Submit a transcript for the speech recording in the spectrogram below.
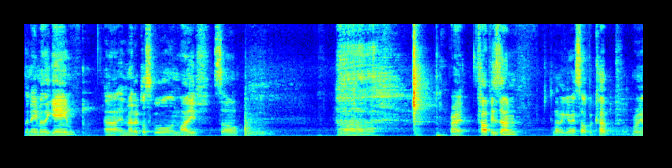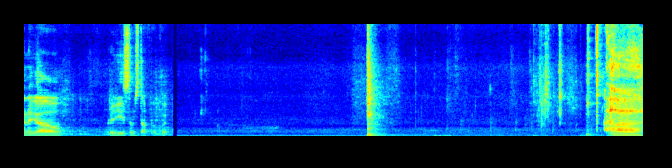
the name of the game uh, in medical school and life. So, all right, coffee's done. Let me get myself a cup. We're gonna go review some stuff real quick. Ah.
